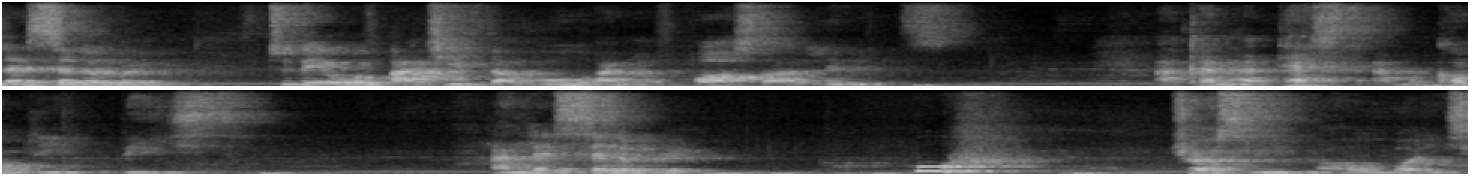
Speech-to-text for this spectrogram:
Let's celebrate. Today we've achieved our goal and we've passed our limits. I can attest I'm a complete beast. And let's celebrate. Whew. Trust me, my whole body's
